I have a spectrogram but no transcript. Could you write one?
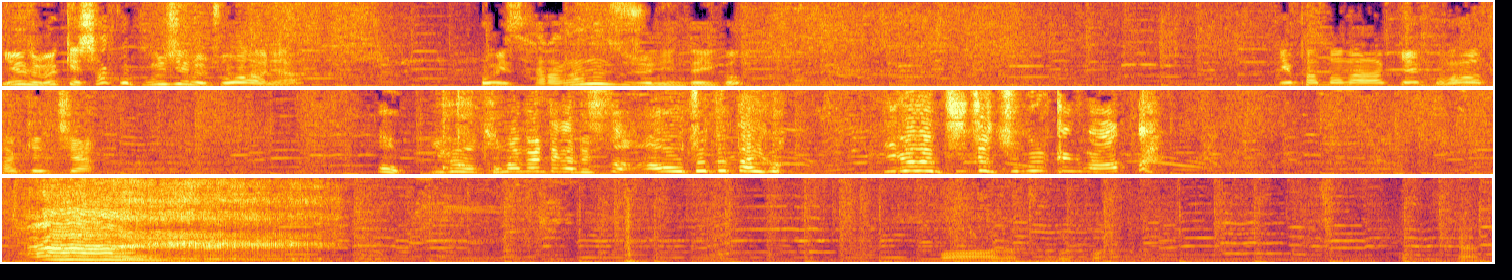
얘들 왜 이렇게 샤코 분신을 좋아하냐? 거의 사랑하는 수준인데 이거? 이거 한 번만 할게. 고마워 탐켄치야. 어 이거 도망갈 때가 됐어. 어우 좋됐다 이거. 이거는 진짜 죽을 각 나왔다. 아. 와, 나 죽을 뻔. 어, 걔한테.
